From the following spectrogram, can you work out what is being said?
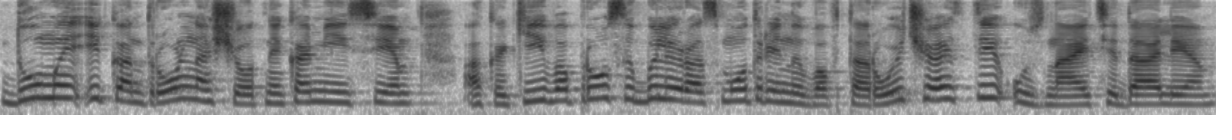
думы и контрольно-счетной комиссии. А какие вопросы были рассмотрены во второй части, узнаете далее.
